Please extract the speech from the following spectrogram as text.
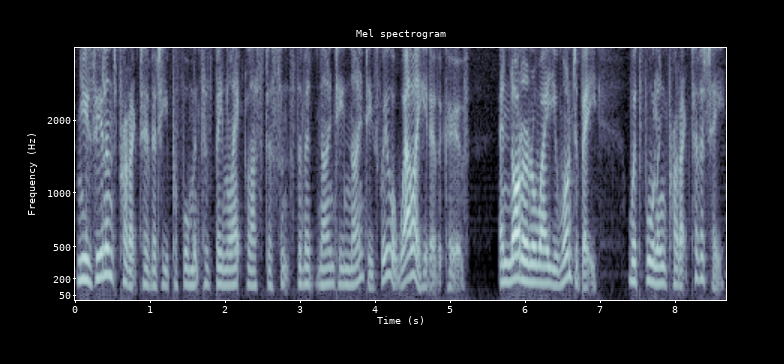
New Zealand's productivity performance has been lacklustre since the mid 1990s. We were well ahead of the curve and not in a way you want to be with falling productivity.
